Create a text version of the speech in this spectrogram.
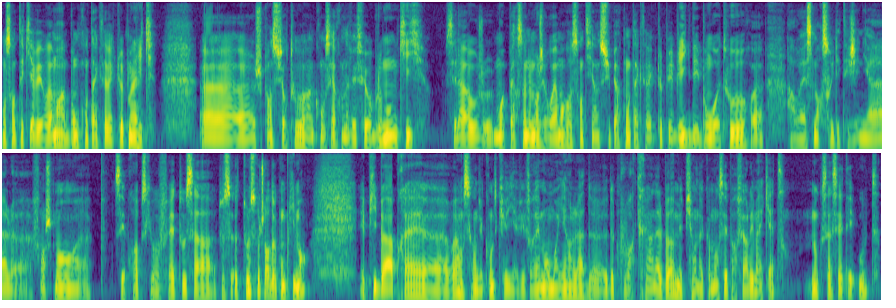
on sentait qu'il y avait vraiment un bon contact avec le public. Euh, je pense surtout à un concert qu'on avait fait au Blue Monkey. C'est là où je- moi personnellement j'ai vraiment ressenti un super contact avec le public, des bons retours. euh, ah ouais, ce morceau il était génial, euh, franchement, c'est propre ce que vous faites, tout ça, tout ce, genre de compliments. Et puis bah après, euh, ouais, on s'est rendu compte qu'il y avait vraiment moyen là de, pouvoir créer un album. Et puis on a commencé par faire les maquettes. Donc ça c'était août.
